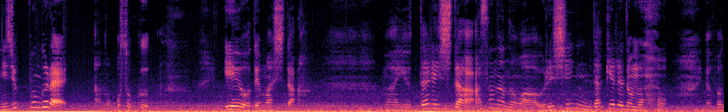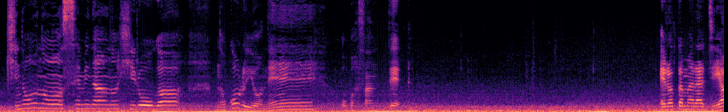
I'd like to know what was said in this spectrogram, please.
20分ぐらい、あの、遅く、家を出ました。ったりした朝なのは嬉しいんだけれども、やっぱ昨日のセミナーの疲労が残るよね、おばさんって。エロ玉ラジオ。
